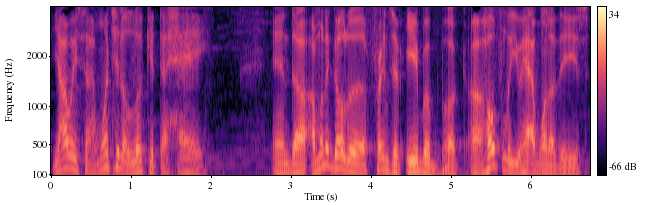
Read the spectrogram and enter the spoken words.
Yahweh said, "I want you to look at the hay." And uh, I'm going to go to the Friends of Eber book. Uh, hopefully, you have one of these.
